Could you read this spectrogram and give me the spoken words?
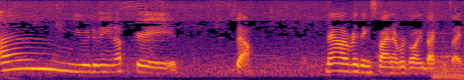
oh, we were doing an upgrade. So, now everything's fine and we're going back inside.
